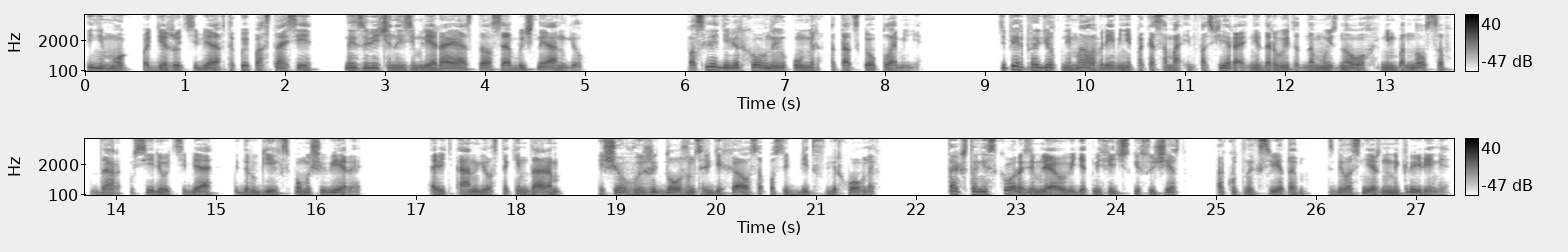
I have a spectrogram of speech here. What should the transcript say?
и не мог поддерживать себя в такой ипостаси, на изувеченной земле рая остался обычный ангел. Последний Верховный умер от адского пламени. Теперь пройдет немало времени, пока сама инфосфера не дарует одному из новых нимбоносцев дар усиливать себя и других с помощью веры. А ведь ангел с таким даром еще выжить должен среди хаоса после битв верховных. Так что не скоро Земля увидит мифических существ, окутанных светом с белоснежными крыльями.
